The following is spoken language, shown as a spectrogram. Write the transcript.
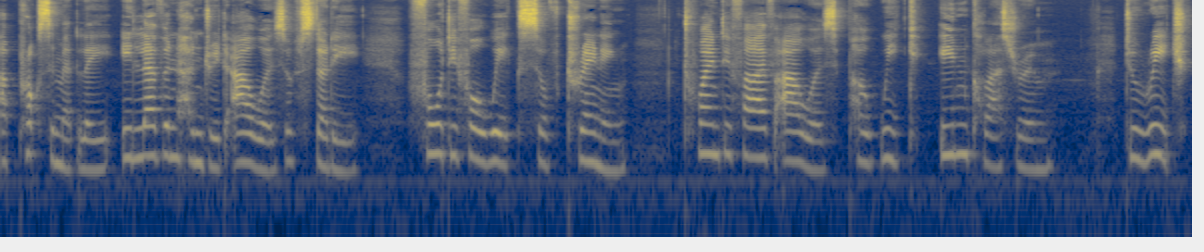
approximately 1100 hours of study, 44 weeks of training, 25 hours per week in classroom to reach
